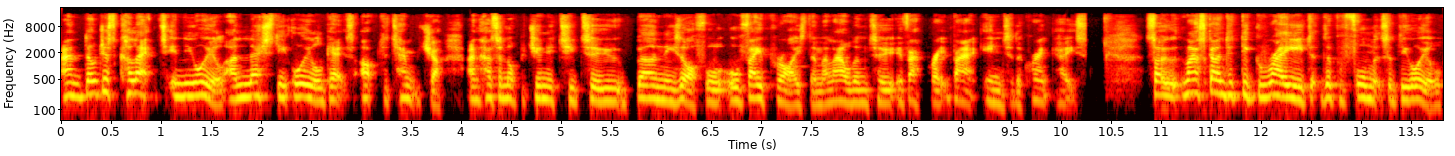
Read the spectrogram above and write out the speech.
and they'll just collect in the oil unless the oil gets up to temperature and has an opportunity to burn these off or, or vaporize them, allow them to evaporate back into the crankcase. So that's going to degrade the performance of the oil.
